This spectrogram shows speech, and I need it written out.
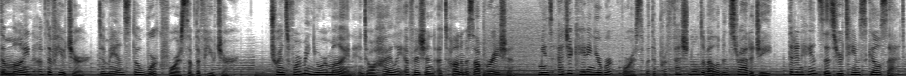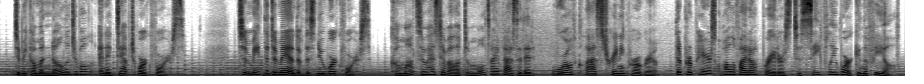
The mine of the future demands the workforce of the future. Transforming your mine into a highly efficient autonomous operation means educating your workforce with a professional development strategy that enhances your team's skill set to become a knowledgeable and adept workforce. To meet the demand of this new workforce, Komatsu has developed a multifaceted, world class training program that prepares qualified operators to safely work in the field.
